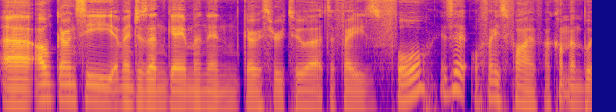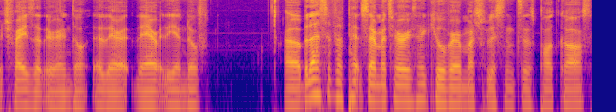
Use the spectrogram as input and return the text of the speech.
uh, I'll go and see Avengers Endgame and then go through to uh, to phase 4 is it or phase 5 I can't remember which phase that they're, end of, they're, they're at the end of uh, but that's it for Pet Sematary. Thank you all very much for listening to this podcast.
